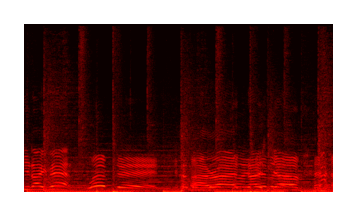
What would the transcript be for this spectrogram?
You like that? Flipped it. All right, nice job.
